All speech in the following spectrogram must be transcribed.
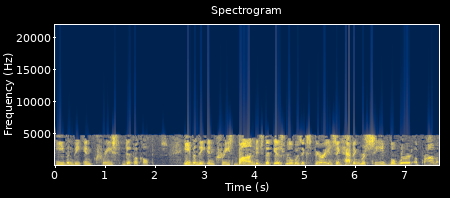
even the increased difficulties. Even the increased bondage that Israel was experiencing, having received the word of promise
